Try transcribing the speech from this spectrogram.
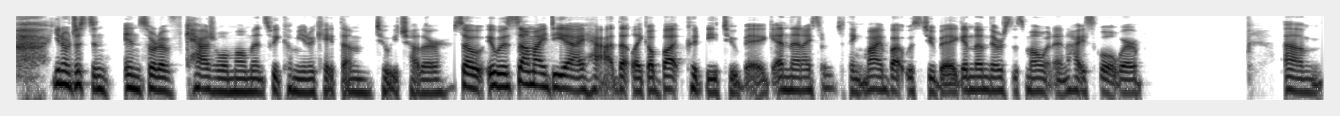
you know just in in sort of casual moments we communicate them to each other. So it was some idea I had that like a butt could be too big and then I started to think my butt was too big and then there's this moment in high school where um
